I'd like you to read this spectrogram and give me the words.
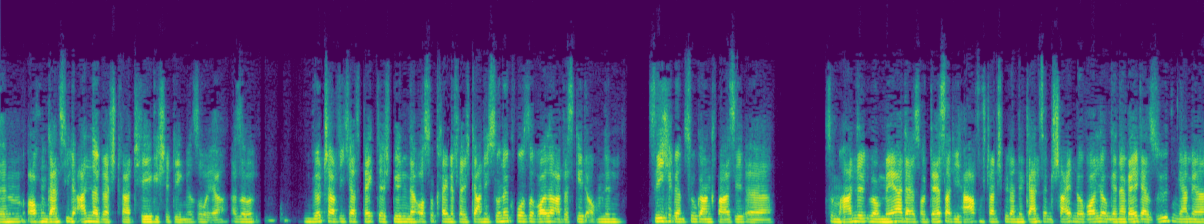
ähm, auch um ganz viele andere strategische Dinge so, ja. Also wirtschaftliche Aspekte spielen in der Ostukraine vielleicht gar nicht so eine große Rolle, aber es geht auch um den sicheren Zugang quasi äh, zum Handel über Meer. Da ist Odessa, die Hafenstadt, spielt eine ganz entscheidende Rolle und generell der Süden. Wir haben ja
